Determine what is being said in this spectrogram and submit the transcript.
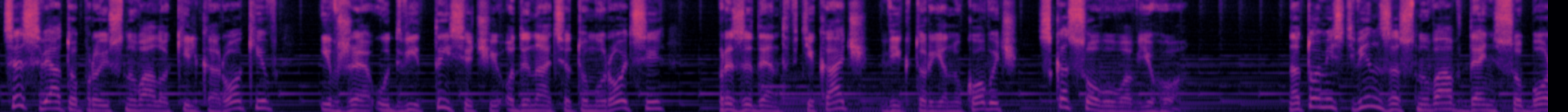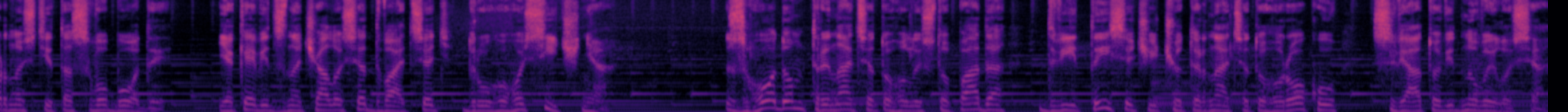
Це свято проіснувало кілька років, і вже у 2011 році президент-втікач Віктор Янукович скасовував його. Натомість він заснував День Соборності та Свободи, яке відзначалося 22 січня. Згодом, 13 листопада 2014 року, свято відновилося.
